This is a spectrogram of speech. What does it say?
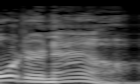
Order now.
